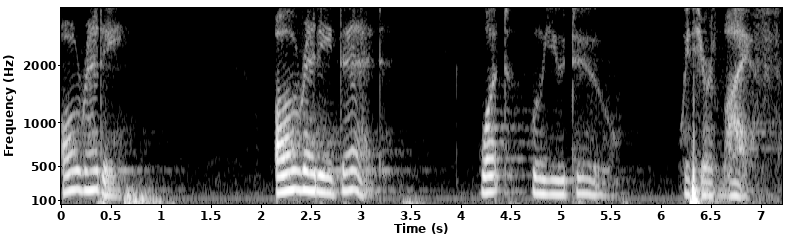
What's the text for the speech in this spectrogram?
already. Already dead. What will you do with your life?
